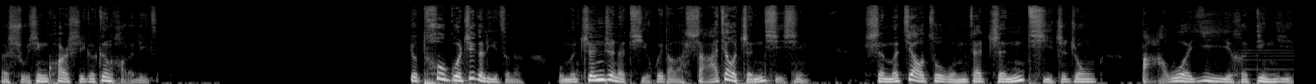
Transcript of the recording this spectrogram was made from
呃属性块是一个更好的例子。就透过这个例子呢，我们真正的体会到了啥叫整体性，什么叫做我们在整体之中把握意义和定义，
